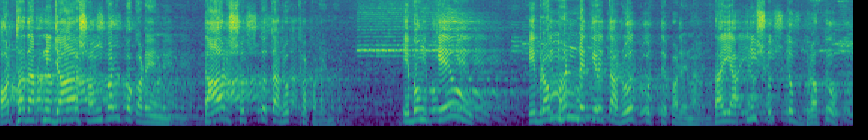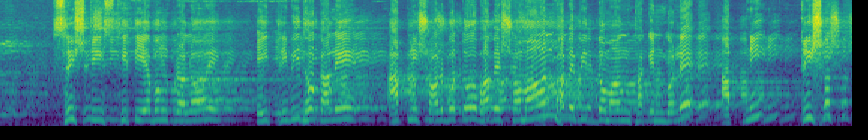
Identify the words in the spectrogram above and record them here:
অর্থাৎ আপনি যা সংকল্প করেন, তার সত্যতা রক্ষা করেন। এবং কেউ, এ ব্রহ্মাণ্ডে কেউ তা রোধ করতে পারে না। তাই আপনি সত্য ব্রত সৃষ্টি, স্থিতি এবং প্রলয়, এই ত্রিবিধ কালে আপনি সর্বতোভাবে সমানভাবে বিদ্যমান থাকেন বলে আপনি ত্রিসত্য।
